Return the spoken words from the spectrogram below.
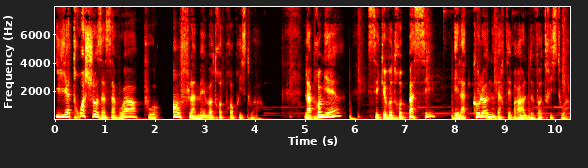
Il y a trois choses à savoir pour enflammer votre propre histoire. La première, c'est que votre passé est la colonne vertébrale de votre histoire.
